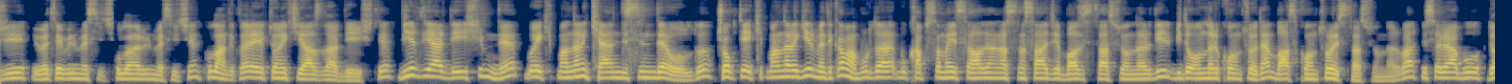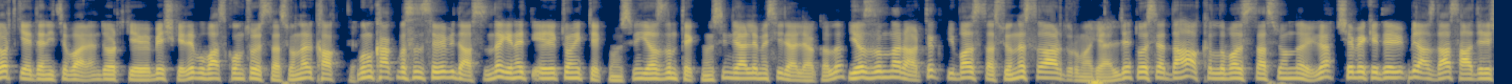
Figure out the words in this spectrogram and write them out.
teknolojiyi üretebilmesi için, kullanabilmesi için kullandıkları elektronik cihazlar değişti. Bir diğer değişim de bu ekipmanların kendisinde oldu. Çok da ekipmanlara girmedik ama burada bu kapsamayı sağlayan aslında sadece baz istasyonları değil bir de onları kontrol eden baz kontrol istasyonları var. Mesela bu 4G'den itibaren 4G ve 5G'de bu baz kontrol istasyonları kalktı. Bunun kalkmasının sebebi de aslında gene elektronik teknolojisinin, yazılım teknolojisinin ilerlemesiyle alakalı. Yazılımlar artık bir baz istasyonuna sığar duruma geldi. Dolayısıyla daha akıllı baz istasyonlarıyla şebekede biraz daha sadeleşmiş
